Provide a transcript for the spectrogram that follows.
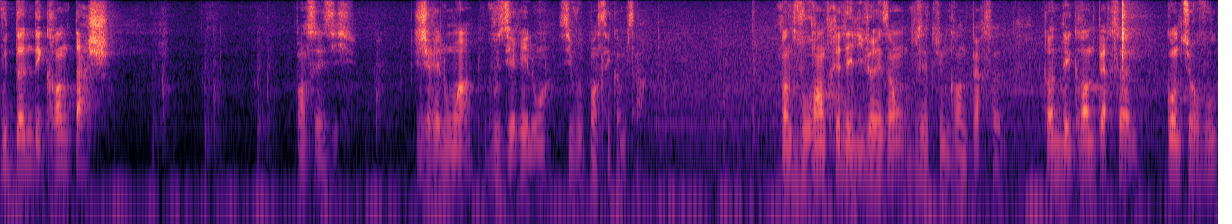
vous donnent des grandes tâches. Pensez-y. J'irai loin, vous irez loin si vous pensez comme ça. Quand vous rentrez des livraisons, vous êtes une grande personne. Quand des grandes personnes comptent sur vous,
